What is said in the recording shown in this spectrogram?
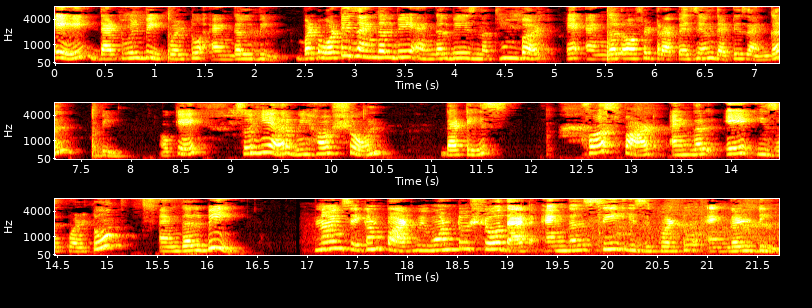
A that will be equal to angle B. But what is angle B? Angle B is nothing but a angle of a trapezium that is angle B. Okay. So here we have shown that is first part angle A is equal to angle B. Now in second part we want to show that angle C is equal to angle D.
